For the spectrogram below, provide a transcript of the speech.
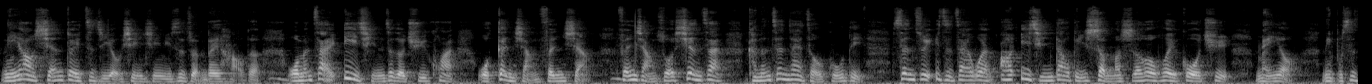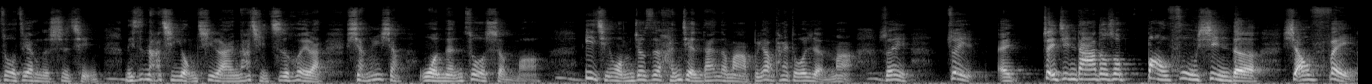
你要先对自己有信心，你是准备好的。我们在疫情这个区块，我更想分享分享说，现在可能正在走谷底，甚至一直在问啊、哦，疫情到底什么时候会过去？没有，你不是做这样的事情，你是拿起勇气来，拿起智慧来想一想，我能做什么？疫情我们就是很简单的嘛，不要太多人嘛。所以最哎，最近大家都说报复性的消费，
